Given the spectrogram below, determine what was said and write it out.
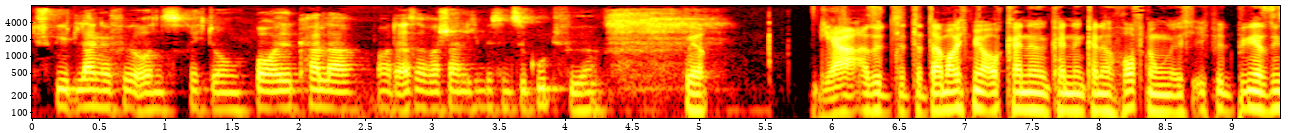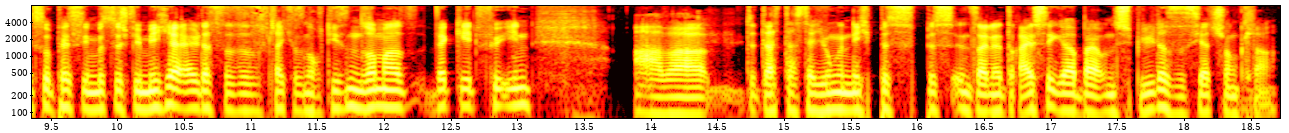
spielt lange für uns Richtung Ball, Color, aber da ist er wahrscheinlich ein bisschen zu gut für. Ja, also da, da mache ich mir auch keine, keine, keine Hoffnung. Ich, ich bin jetzt nicht so pessimistisch wie Michael, dass das dass es vielleicht jetzt noch diesen Sommer weggeht für ihn. Aber dass, dass der Junge nicht bis, bis in seine 30er bei uns spielt, das ist jetzt schon klar.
